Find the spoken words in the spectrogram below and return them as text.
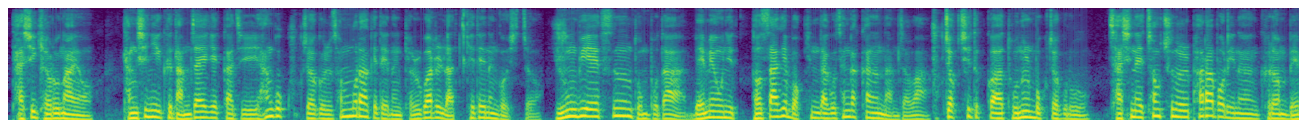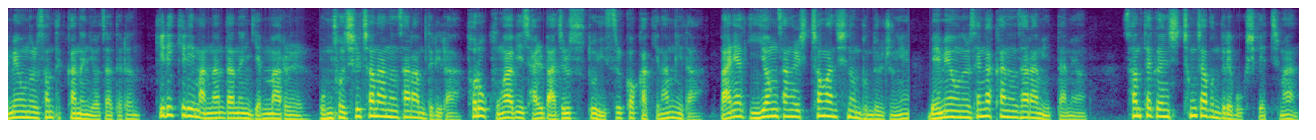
다시 결혼하여 당신이 그 남자에게까지 한국 국적을 선물하게 되는 결과를 낳게 되는 것이죠. 유흥비에 쓰는 돈보다 매매혼이 더 싸게 먹힌다고 생각하는 남자와 국적 취득과 돈을 목적으로 자신의 청춘을 팔아버리는 그런 매매혼을 선택하는 여자들은 끼리끼리 만난다는 옛말을 몸소 실천하는 사람들이라 서로 궁합이 잘 맞을 수도 있을 것 같긴 합니다. 만약 이 영상을 시청하시는 분들 중에 매매혼을 생각하는 사람이 있다면 선택은 시청자분들의 몫이겠지만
